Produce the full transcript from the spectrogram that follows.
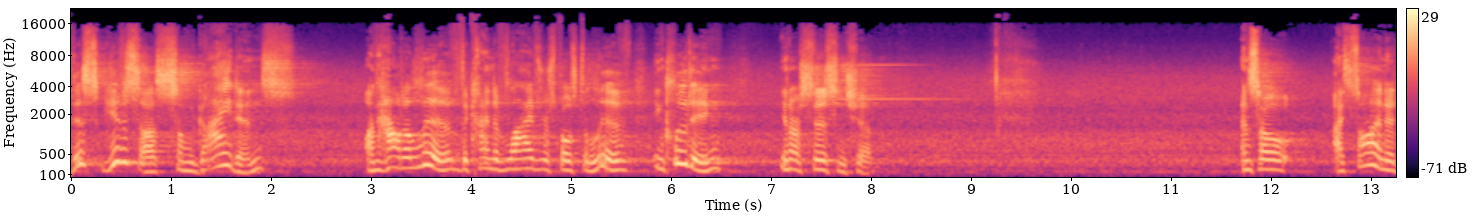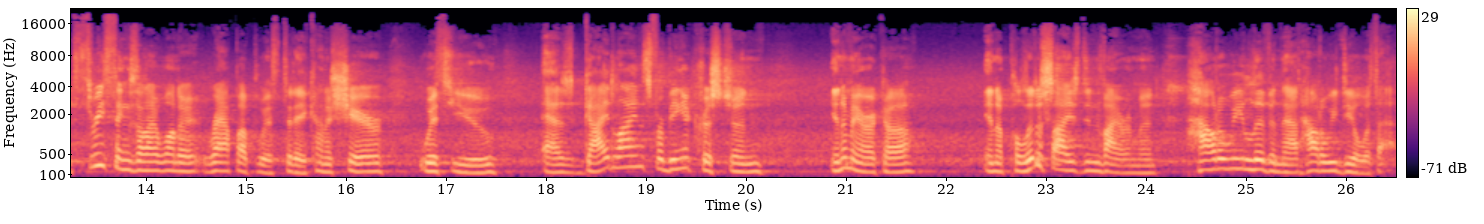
this gives us some guidance on how to live the kind of lives we're supposed to live, including in our citizenship. And so I saw in it three things that I want to wrap up with today, kind of share with you as guidelines for being a Christian in America in a politicized environment. How do we live in that? How do we deal with that?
